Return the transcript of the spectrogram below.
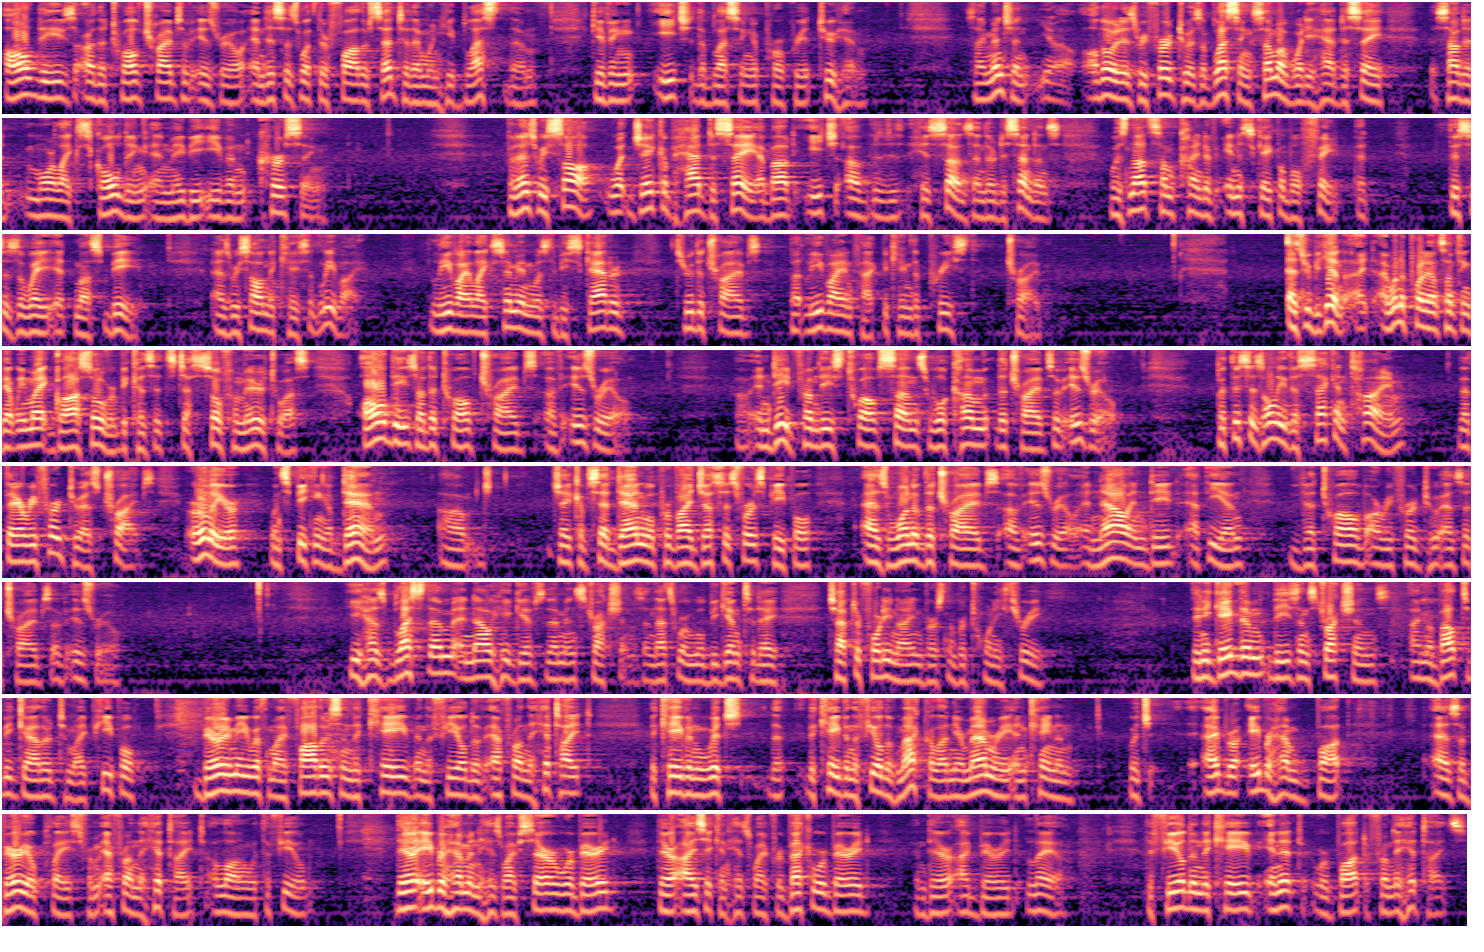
All these are the 12 tribes of Israel, and this is what their father said to them when he blessed them, giving each the blessing appropriate to him. As I mentioned, you know, although it is referred to as a blessing, some of what he had to say sounded more like scolding and maybe even cursing. But as we saw, what Jacob had to say about each of the, his sons and their descendants was not some kind of inescapable fate, that this is the way it must be, as we saw in the case of Levi. Levi, like Simeon, was to be scattered through the tribes, but Levi, in fact, became the priest tribe. As we begin, I, I want to point out something that we might gloss over because it's just so familiar to us. All these are the 12 tribes of Israel. Uh, indeed, from these 12 sons will come the tribes of Israel. But this is only the second time that they are referred to as tribes. Earlier, when speaking of Dan, um, Jacob said, Dan will provide justice for his people as one of the tribes of Israel. And now, indeed, at the end, the 12 are referred to as the tribes of Israel. He has blessed them and now he gives them instructions. And that's where we'll begin today, chapter 49, verse number 23. Then he gave them these instructions I'm about to be gathered to my people. Bury me with my fathers in the cave in the field of Ephron the Hittite, the cave in which the, the cave in the field of Machpelah near Mamre and Canaan, which Abraham bought as a burial place from Ephron the Hittite along with the field. There, Abraham and his wife Sarah were buried. There, Isaac and his wife Rebekah were buried. And there I buried Leah. The field and the cave in it were bought from the Hittites.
